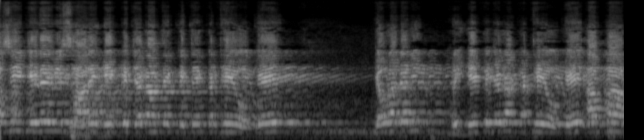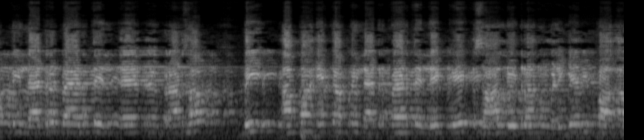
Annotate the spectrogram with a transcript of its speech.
ਅਸੀਂ ਜਿਹੜੇ ਵੀ ਸਾਰੇ ਇੱਕ ਜਗ੍ਹਾ ਤੇ ਕਿਤੇ ਇਕੱਠੇ ਹੋ ਕੇ, ਕਿਉਂ ਰਾਜਾ ਜੀ? ਵੀ ਇੱਕ ਜਗ੍ਹਾ ਇਕੱਠੇ ਹੋ ਕੇ ਆਪਾਂ ਆਪਣੀ ਲੈਟਰ ਪੈਡ ਤੇ ਬਰਾੜ ਸਾਹਿਬ, ਵੀ ਆਪਾਂ ਇੱਕ ਆਪਣੀ ਲੈਟਰ ਪੈਡ ਤੇ ਲਿਖ ਕੇ ਕਿਸਾਨ ਲੀਡਰਾਂ ਨੂੰ ਮਿਲੀਏ ਵੀ ਭਾ-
